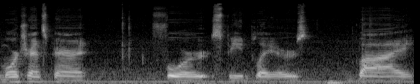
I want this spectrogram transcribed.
more transparent for speed players by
